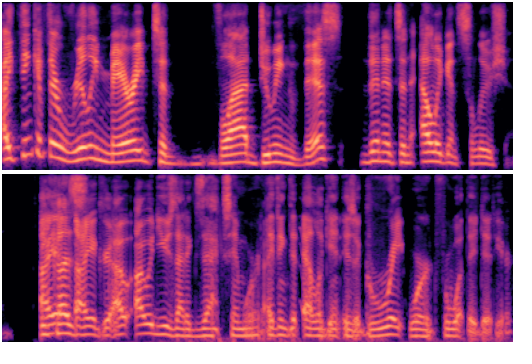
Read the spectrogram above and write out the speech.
I think if they're really married to Vlad doing this, then it's an elegant solution. I- Because I, agree. I, I would use that exact same word. I think that elegant is a great word for what they did here.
